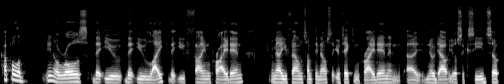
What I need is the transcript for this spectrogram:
couple of you know roles that you that you like that you find pride in now you found something else that you're taking pride in, and uh, no doubt you'll succeed. So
